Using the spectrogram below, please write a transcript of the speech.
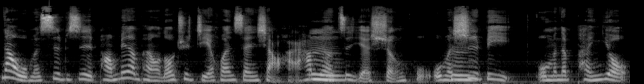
那我们是不是旁边的朋友都去结婚生小孩，他们有自己的生活，嗯、我们势必我们的朋友。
